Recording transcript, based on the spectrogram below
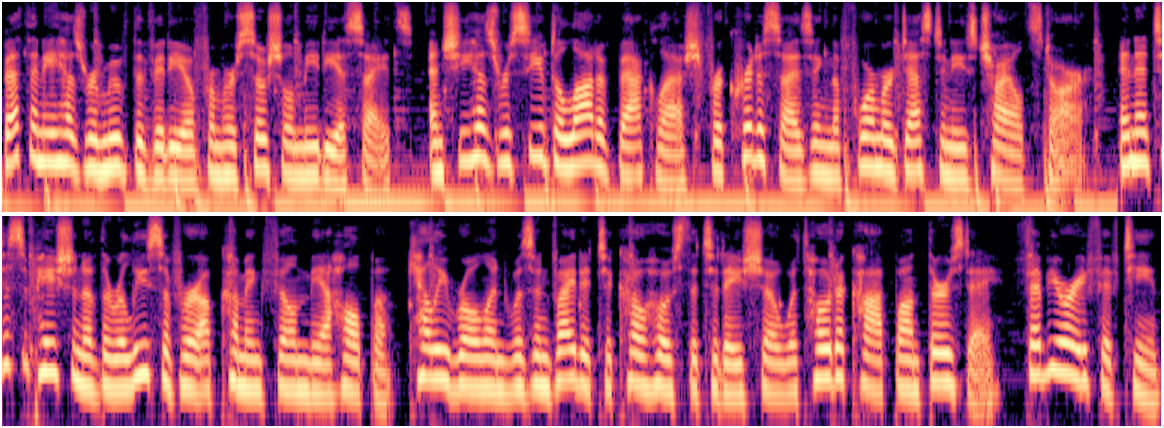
Bethenny has removed the video from her social media sites, and she has received a lot of backlash for criticizing the former Destiny's Child star. In anticipation of the release of her upcoming film Mea Culpa, Kelly Rowland was invited invited to co-host the Today Show with Hoda Kotb on Thursday, February 15th,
